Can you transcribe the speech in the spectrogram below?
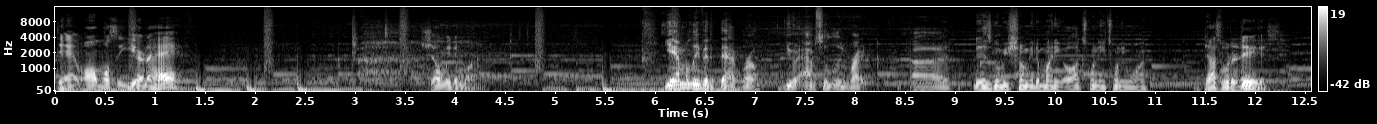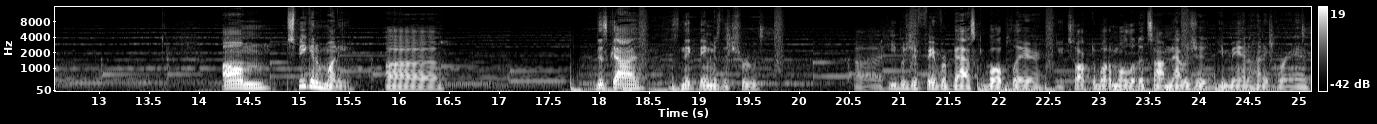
damn almost a year and a half. Show me the money. Yeah, I'm gonna leave it at that, bro. You're absolutely right. Uh, there's gonna be show me the money all 2021. That's what it is. Um, speaking of money, uh, this guy, his nickname is the Truth. Uh, he was your favorite basketball player. You talked about him all of the time. That was your, your man, 100 grand.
